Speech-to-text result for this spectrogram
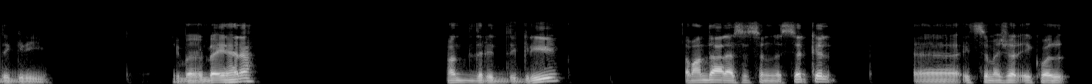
degree يبقى الباقي هنا 100 degree طبعا ده على أساس إن ال circle its measure equal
